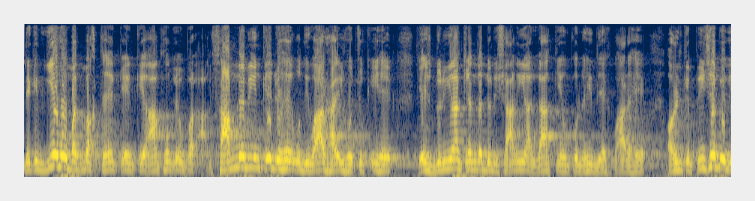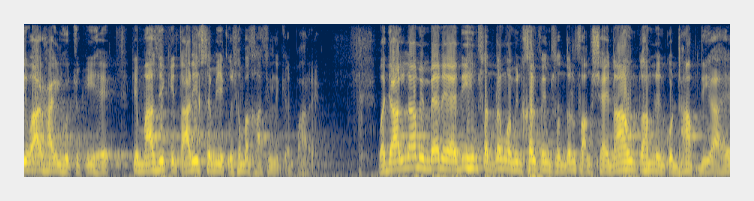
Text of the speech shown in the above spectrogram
लेकिन ये वो बदबख्त हैं कि इनकी आँखों के ऊपर, सामने भी इनके जो है वो दीवार हाइल हो चुकी है कि इस दुनिया के अंदर जो निशानियाँ अल्लाह की उनको नहीं देख पा रहे, और इनके पीछे भी दीवार हाइल हो चुकी है कि माजी की तारीख से भी ये कोई सबक हासिल नहीं कर पा रहे। वजालना में मैंने ऐदी सदम व मिनखल्फ हिम सदन फ़ाक शैना हूँ तो हमने इनको ढांप दिया है।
